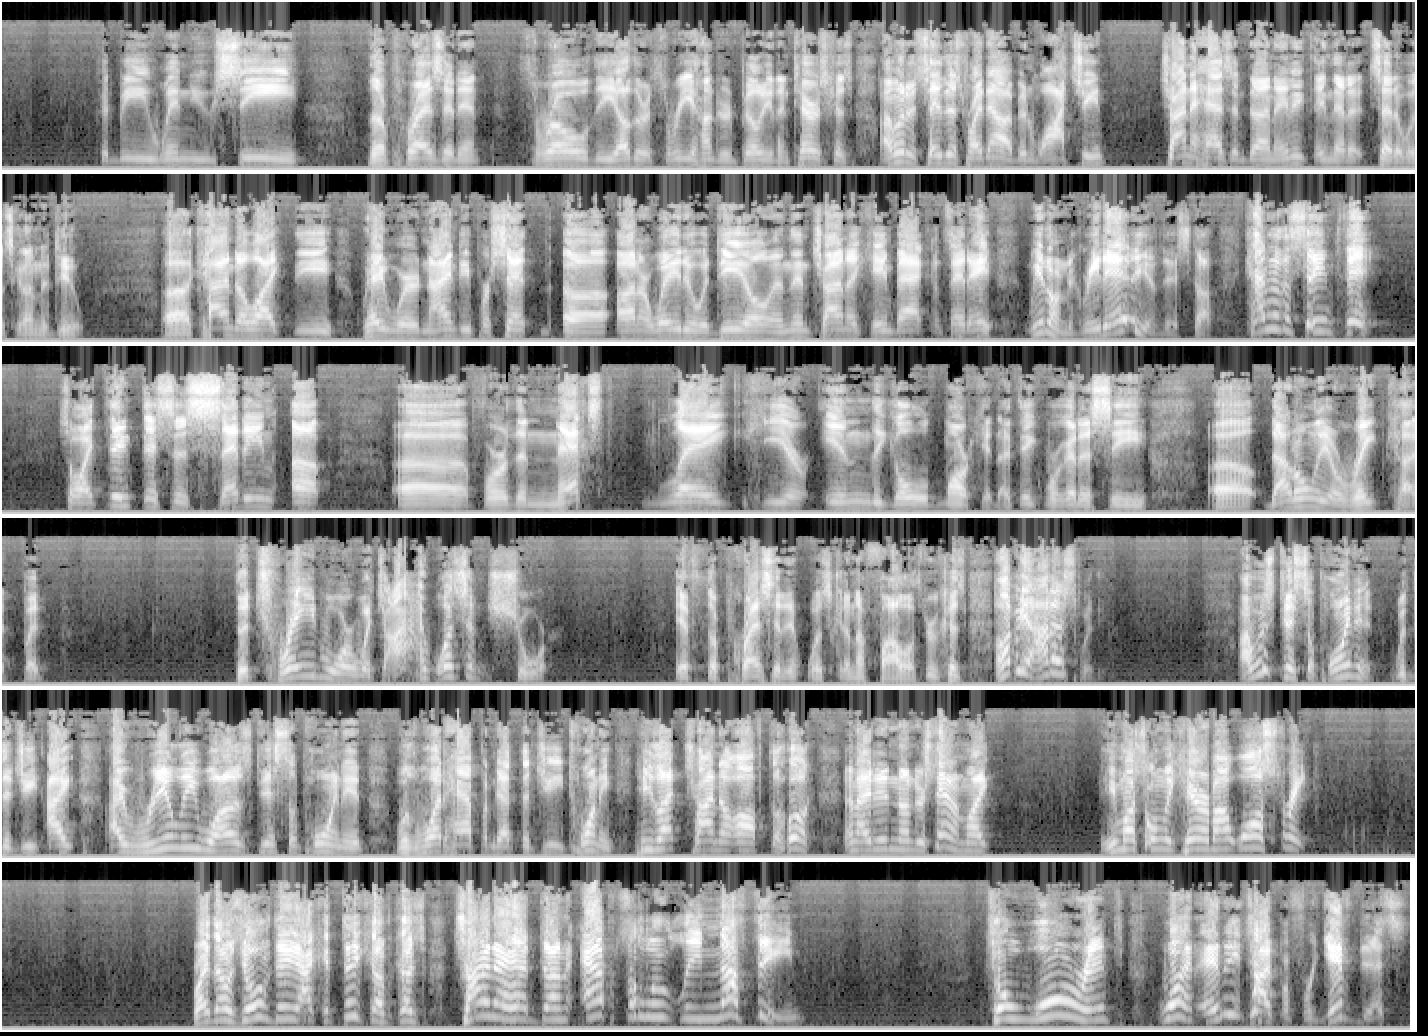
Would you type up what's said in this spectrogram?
could be when you see the president throw the other 300 billion in tariffs. Because I'm going to say this right now: I've been watching. China hasn't done anything that it said it was going to do. Uh, kind of like the hey, we're 90% uh, on our way to a deal, and then China came back and said, hey, we don't agree to any of this stuff. Kind of the same thing. So I think this is setting up uh, for the next leg here in the gold market. I think we're going to see uh, not only a rate cut, but the trade war, which I wasn't sure if the president was going to follow through. Because I'll be honest with you, I was disappointed with the G. I I really was disappointed with what happened at the G20. He let China off the hook, and I didn't understand. I'm like, he must only care about Wall Street. Right? That was the only thing I could think of because China had done absolutely nothing to warrant what? Any type of forgiveness.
